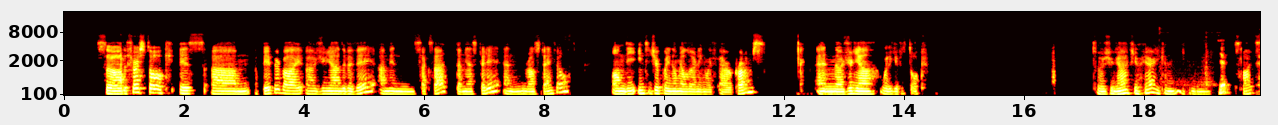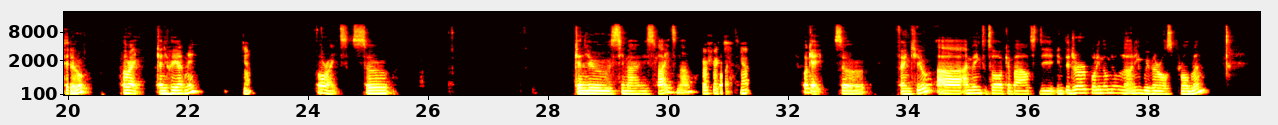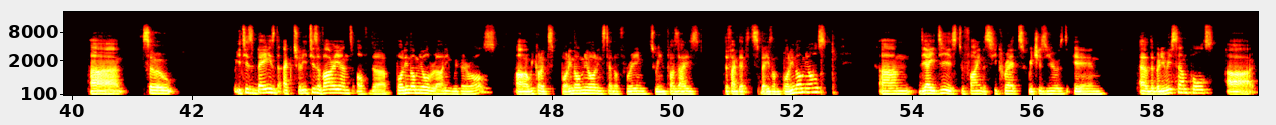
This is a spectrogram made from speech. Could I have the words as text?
So the first talk is um, a paper by uh, Julien Devevey, Amin Sakzad, Damien Stehlé, and Ron Steinfeld on the integer polynomial learning with error problems. And uh, Julien will give a talk. So Julien, if you're here, you can, you can yeah. slide. Hello. All right. Can you hear me? Yeah. All right. So can you see my slides now? Perfect. Right. Yeah. Okay. So thank you. Uh, I'm going to talk about the integer polynomial learning with errors problem. Uh, so it is based, actually, it is a variant of the polynomial learning with errors. Uh, we call it polynomial instead of ring to emphasize the fact that it's based on polynomials. Um, the idea is to find a secret which is used in LWE samples, uh,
